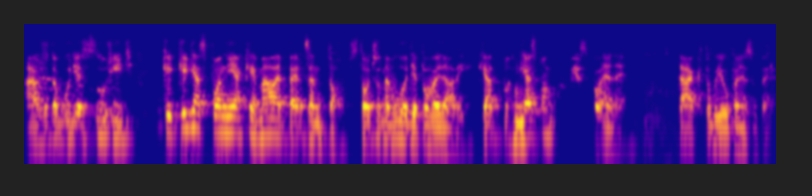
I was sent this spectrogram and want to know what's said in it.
a že to bude slúžiť, ke, keď aspoň nejaké malé percento z toho, čo sme v úvode povedali, keď, keď aspoň to bude splnené, tak to bude úplne super.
